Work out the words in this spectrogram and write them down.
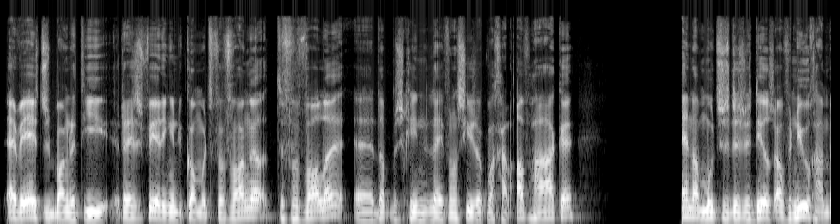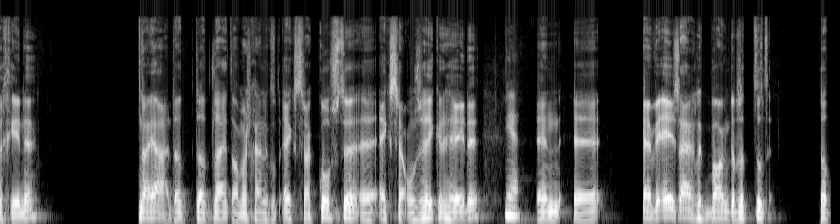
RWE is dus bang dat die reserveringen nu komen te, vervangen, te vervallen. Dat misschien leveranciers ook wel gaan afhaken. En dan moeten ze dus weer deels overnieuw gaan beginnen. Nou ja, dat, dat leidt dan waarschijnlijk tot extra kosten, uh, extra onzekerheden. Yeah. En RWE is eigenlijk bang dat, het tot, dat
